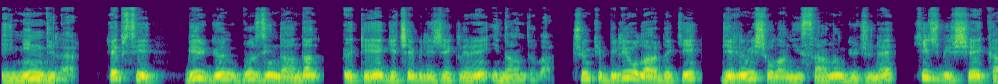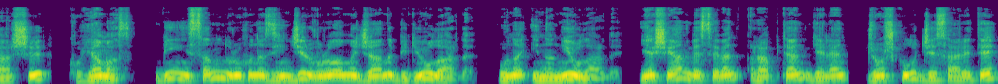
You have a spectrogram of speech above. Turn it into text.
emindiler. Hepsi bir gün bu zindandan öteye geçebileceklerine inandılar. Çünkü biliyorlardı ki dirilmiş olan İsa'nın gücüne hiçbir şey karşı koyamaz. Bir insanın ruhuna zincir vurulamayacağını biliyorlardı. Buna inanıyorlardı. Yaşayan ve seven Rab'den gelen coşkulu cesarete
